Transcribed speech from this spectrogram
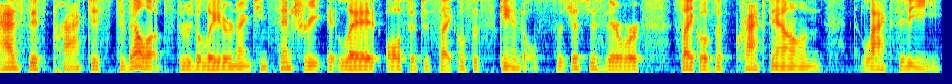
as this practice develops through the later 19th century, it led also to cycles of scandals. So, just as there were cycles of crackdown, laxity,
